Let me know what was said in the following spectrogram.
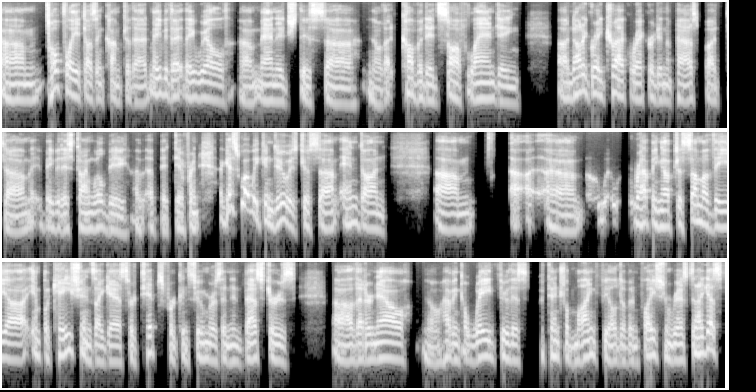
um, hopefully it doesn't come to that. Maybe they, they will uh, manage this, uh, you know, that coveted soft landing. Uh, not a great track record in the past, but um, maybe this time will be a, a, bit different. I guess what we can do is just um, end on um, uh, uh, um, wrapping up just some of the uh, implications, I guess, or tips for consumers and investors uh, that are now you know having to wade through this potential minefield of inflation risks. And I guess a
